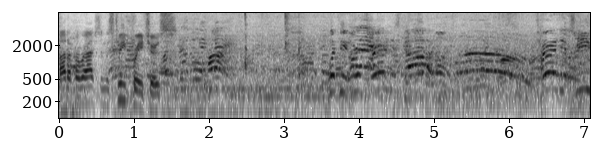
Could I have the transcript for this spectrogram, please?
out of harassing the street preachers. What are Turn to God. Turn to Jesus and set, set free.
